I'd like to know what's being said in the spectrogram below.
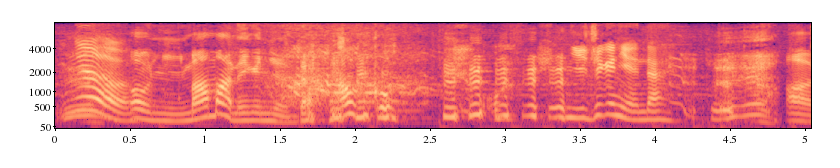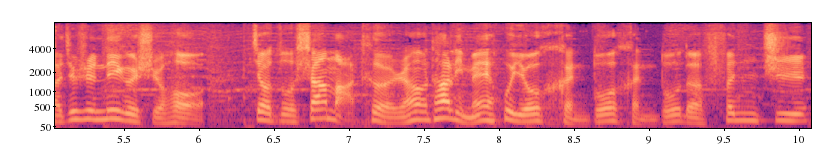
no。哦，你妈妈那个年代。哦，你这个年代。啊，就是那个时候叫做杀马特，然后它里面会有很多很多的分支。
